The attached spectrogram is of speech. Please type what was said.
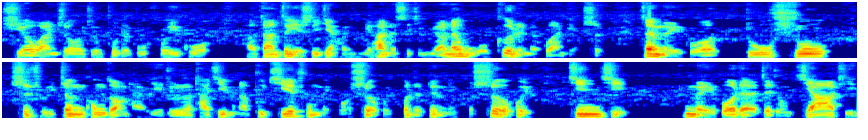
学完之后就不得不回国啊。当然，这也是一件很遗憾的事情。原来我个人的观点是，在美国读书。是处于真空状态，也就是说，他基本上不接触美国社会，或者对美国社会经济、美国的这种家庭、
